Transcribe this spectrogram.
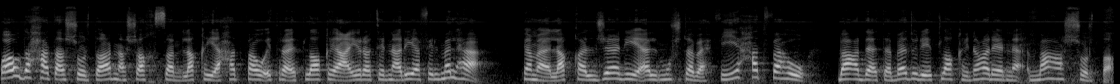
وأوضحت الشرطة أن شخصا لقي حتفه إثر إطلاق أعيرة نارية في الملهى كما لقى الجاني المشتبه فيه حتفه بعد تبادل إطلاق نار مع الشرطة.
